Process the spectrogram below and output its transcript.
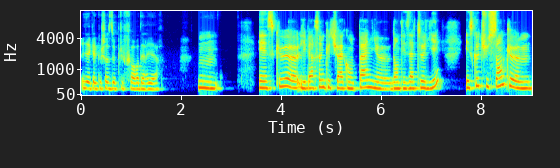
il y a quelque chose de plus fort derrière. Hmm. Est-ce que euh, les personnes que tu accompagnes euh, dans tes ateliers, est-ce que tu sens que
